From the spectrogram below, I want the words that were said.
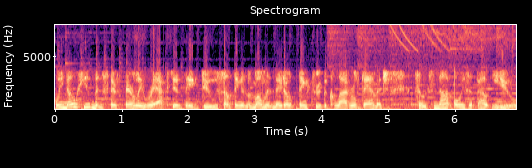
We know humans, they're fairly reactive. They do something in the moment and they don't think through the collateral damage. So it's not always about you.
